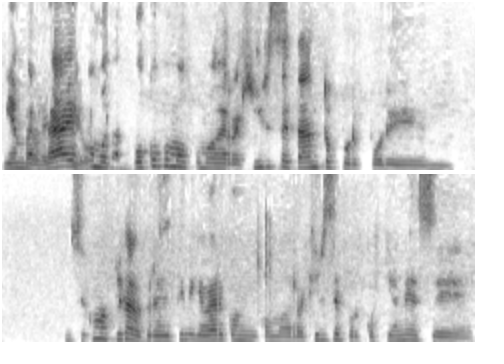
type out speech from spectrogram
Y en verdad es como tampoco como, como de regirse tanto por, por eh, no sé cómo explicarlo, pero tiene que ver con como regirse por cuestiones eh,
